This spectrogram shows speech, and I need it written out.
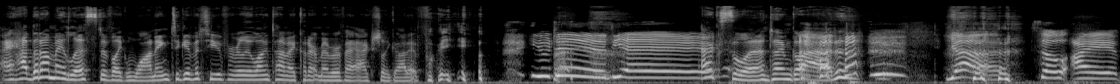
I had that on my list of like wanting to give it to you for a really long time. I couldn't remember if I actually got it for you. You did. Yay. Excellent. I'm glad. Yeah. so I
